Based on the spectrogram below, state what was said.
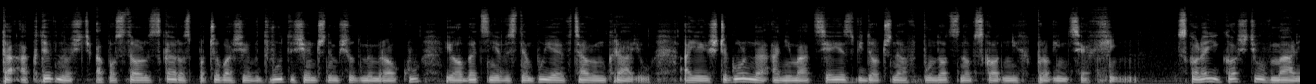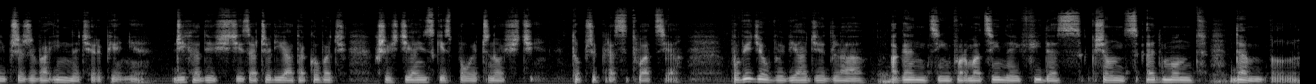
Ta aktywność apostolska rozpoczęła się w 2007 roku i obecnie występuje w całym kraju, a jej szczególna animacja jest widoczna w północno-wschodnich prowincjach Chin. Z kolei Kościół w Mali przeżywa inne cierpienie. Dżihadyści zaczęli atakować chrześcijańskie społeczności. To przykra sytuacja. Powiedział w wywiadzie dla agencji informacyjnej Fides ksiądz Edmund Demble,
